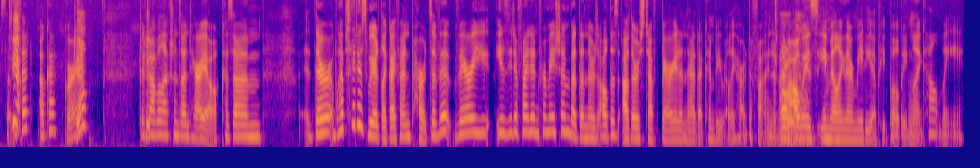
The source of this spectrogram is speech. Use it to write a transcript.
So yeah. you said? Okay, great. Yeah. Good, Good. job, Elections Ontario. Because um, their website is weird. Like I find parts of it very easy to find information, but then there's all this other stuff buried in there that can be really hard to find. And I'm oh, always yeah. emailing their media people, being like, "Help me."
